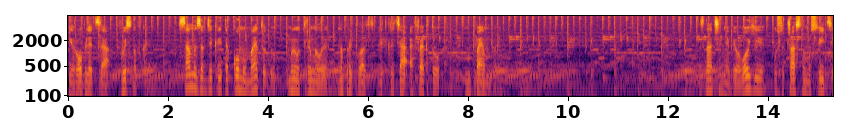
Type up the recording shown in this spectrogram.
і робляться висновки. Саме завдяки такому методу ми отримали, наприклад, відкриття ефекту Мпемби. Значення біології у сучасному світі.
